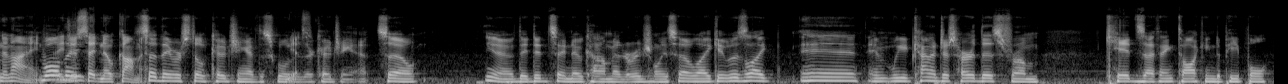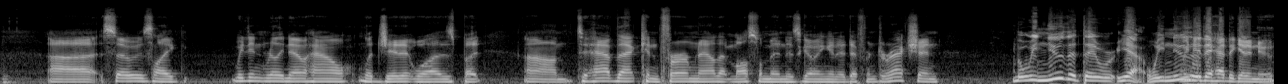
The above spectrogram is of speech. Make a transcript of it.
deny. it. Well, they, they- just said no comment. said they were still coaching at the school Yes. that they're coaching at. So, you know, they did say no comment originally. So, like, it was like, eh. And we kind of just heard this from kids, I think, talking to people. Uh, so it was like, we didn't really know how legit it was. But um, to have that confirmed now that Musselman is going in a different direction, But we knew that they were yeah, we knew we that knew they had to get a new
